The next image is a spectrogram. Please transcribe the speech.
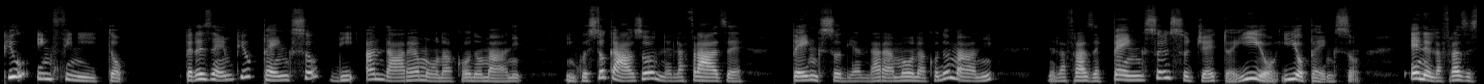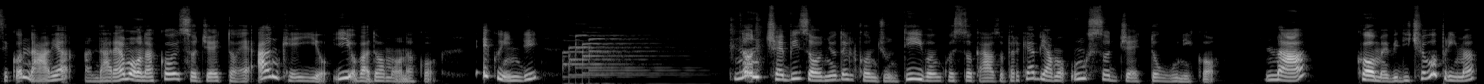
più infinito. Per esempio, penso di andare a Monaco domani. In questo caso, nella frase penso di andare a Monaco domani, nella frase penso il soggetto è io, io penso. E nella frase secondaria andare a Monaco il soggetto è anche io, io vado a Monaco. E quindi non c'è bisogno del congiuntivo in questo caso perché abbiamo un soggetto unico, ma, come vi dicevo prima,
